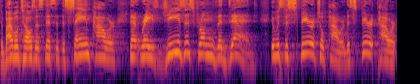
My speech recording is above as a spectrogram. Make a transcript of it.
The Bible tells us this that the same power that raised Jesus from the dead it was the spiritual power, the spirit power,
